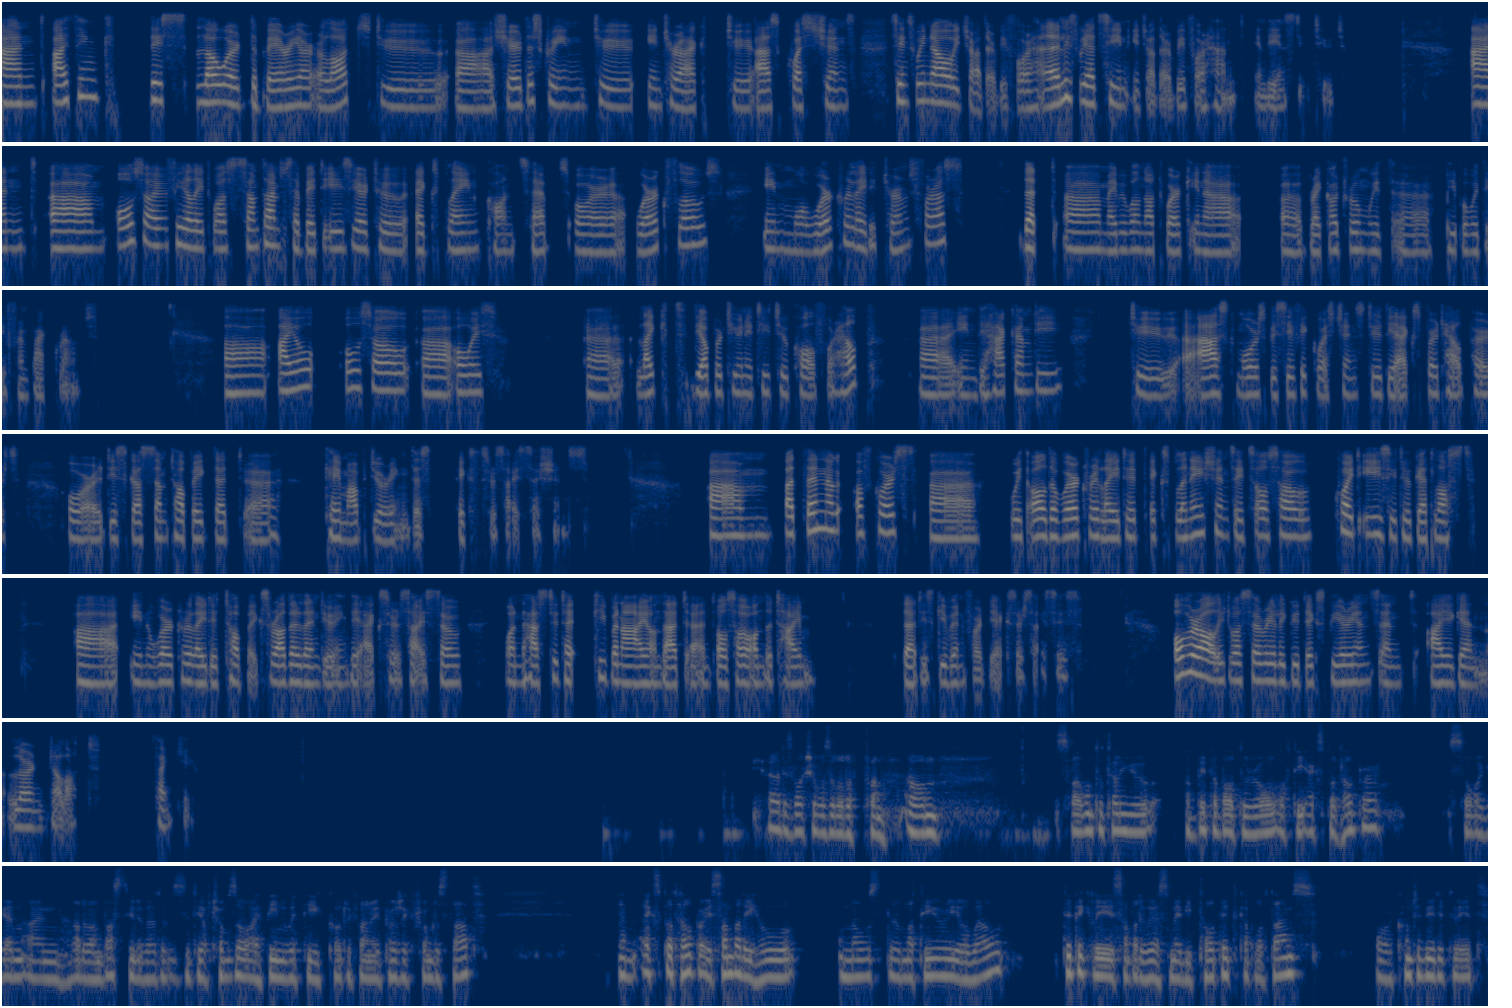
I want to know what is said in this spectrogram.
And I think this lowered the barrier a lot to uh, share the screen, to interact, to ask questions, since we know each other beforehand. At least we had seen each other beforehand in the institute. And um, also, I feel it was sometimes a bit easier to explain concepts or workflows in more work-related terms for us that uh, maybe will not work in a, a breakout room with uh, people with different backgrounds. Uh, I also uh, always uh, liked the opportunity to call for help uh, in the HackMD to ask more specific questions to the expert helpers or discuss some topic that uh, came up during this exercise sessions. Um, but then, of course, uh, with all the work-related explanations, it's also quite easy to get lost uh, in work-related topics rather than doing the exercise. So one has to keep an eye on that and also on the time that is given for the exercises. Overall, it was a really good experience and I again learned a lot. Thank you. Yeah, this workshop was a lot of fun. Um, so I want to tell you a bit about the role of the expert helper. So again, I'm Radovan Bast, University of Tromsø. I've been with the CodeRefinery project from the start. An expert helper is somebody who knows the material well, typically somebody who has maybe taught it a couple of times or contributed to it.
